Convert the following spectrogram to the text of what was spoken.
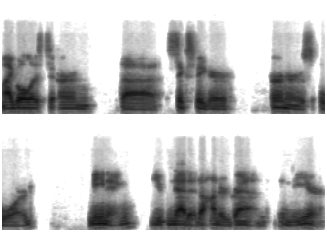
My goal is to earn the six figure earners award, meaning you've netted a hundred grand in the year.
